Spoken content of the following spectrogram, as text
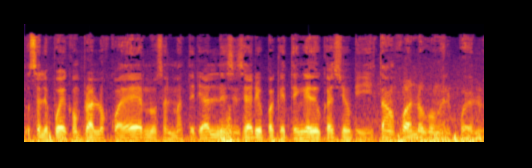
No se les puede comprar los cuadernos, el material necesario para que tenga educación y están jugando con el pueblo,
